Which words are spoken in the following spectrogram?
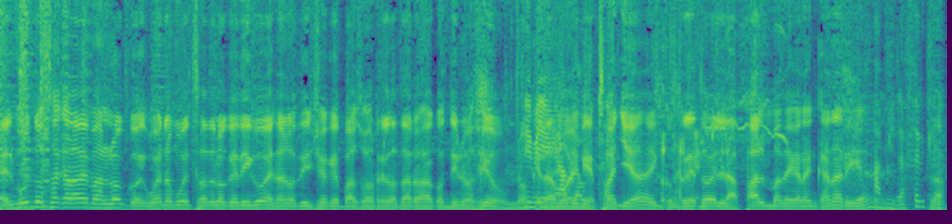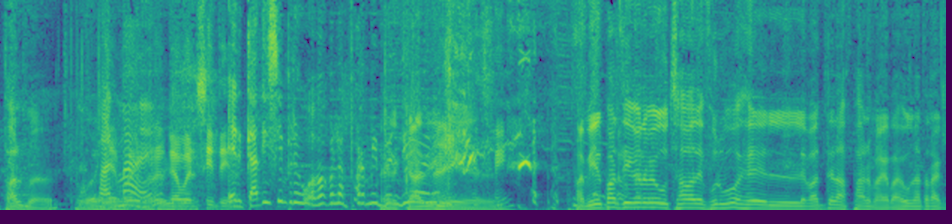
El mundo está cada vez más loco y buena muestra de lo que digo es la noticia que paso a relataros a continuación. Nos quedamos en usted. España, en concreto en Las Palmas de Gran Canaria. Ah, mira, cerquita. Las Palmas. Qué bueno. Palma, ¿eh? buen- qué buen sitio. El Cádiz siempre jugaba con las palmas y. Cádiz, ¿eh? eh. A mí el partido que no me gustaba de fútbol es el Levante Las Palmas, que parece un atraco.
